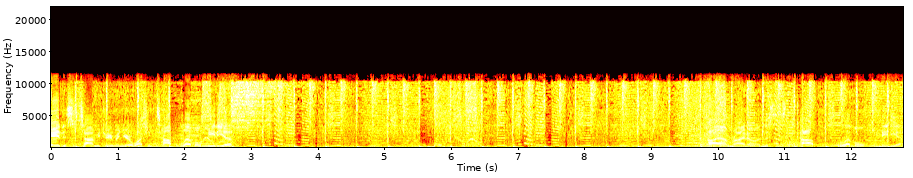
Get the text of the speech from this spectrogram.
Hey, this is Tommy Dreamer, and you're watching Top Level Media. Hi, I'm Rhino, and this is Top Level Media.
